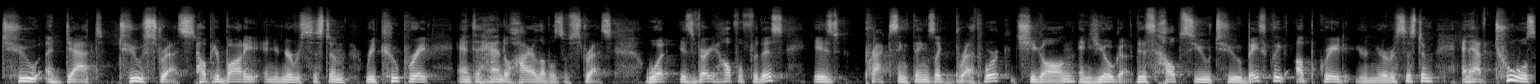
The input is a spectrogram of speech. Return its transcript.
to adapt to stress, help your body and your nervous system recuperate and to handle higher levels of stress. What is very helpful for this is practicing things like breath work, qigong, and yoga. This helps you to basically upgrade your nervous system and have tools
